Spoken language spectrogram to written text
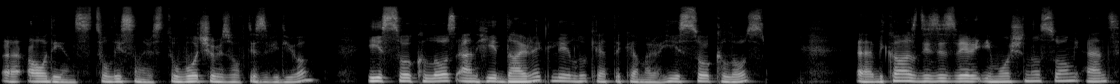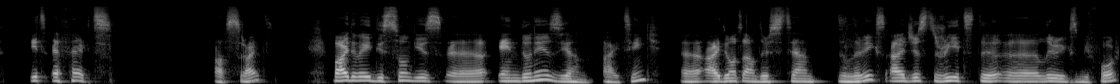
uh, audience, to listeners, to watchers of this video. He is so close and he directly look at the camera. He is so close uh, because this is very emotional song and it affects us, right? By the way, this song is uh, Indonesian, I think. Uh, I don't understand the lyrics. I just read the uh, lyrics before.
